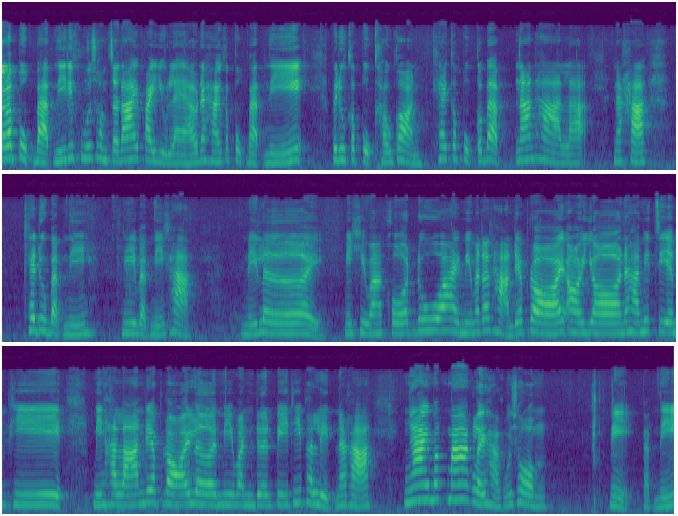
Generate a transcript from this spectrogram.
กระปุกแบบนี้ที่คุณผู้ชมจะได้ไปอยู่แล้วนะคะ กระปุกแบบนี้ไปดูกระปุกเขาก่อน แค่กระปุกก็แบบน่าทานละนะคะ แค่ดูแบบนี้นี่แบบนี้ค่ะนี่เลยมี QR code ด้วย มีมาตรฐานเรียบร้อยออยนะคะ มี GMP มีฮาลานเรียบร้อยเลย มีวันเดือนปีที่ผลิตนะคะ ง่ายมากๆเลยค่ะคุณผู้ชม นี่แบบนี้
